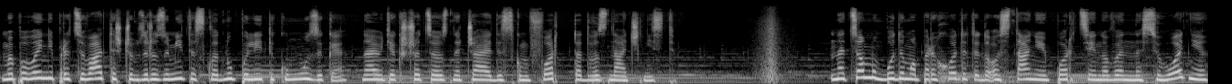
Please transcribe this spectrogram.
Ми повинні працювати, щоб зрозуміти складну політику музики, навіть якщо це означає дискомфорт та двозначність. На цьому будемо переходити до останньої порції новин на сьогодні.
